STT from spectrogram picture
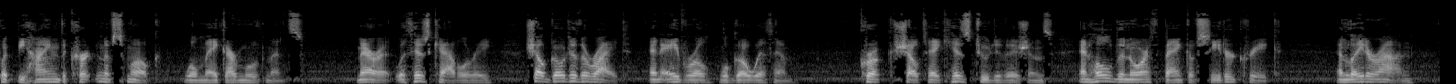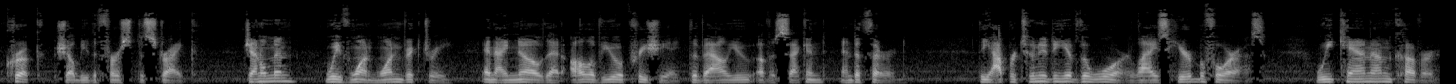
But behind the curtain of smoke we'll make our movements. Merritt, with his cavalry, shall go to the right, and Averill will go with him. Crook shall take his two divisions and hold the north bank of Cedar Creek, and later on, Crook shall be the first to strike. Gentlemen, we've won one victory, and I know that all of you appreciate the value of a second and a third. The opportunity of the war lies here before us. We can uncover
